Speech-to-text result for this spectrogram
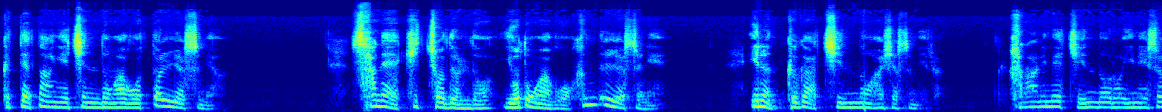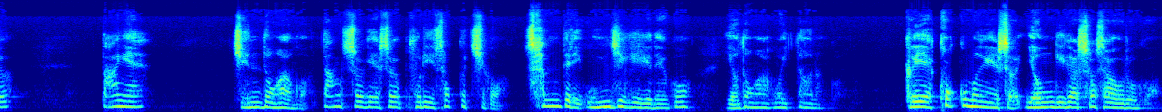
그때 땅이 진동하고 떨렸으며 산의 기초들도 요동하고 흔들렸으니 이는 그가 진노하셨습니다. 하나님의 진노로 인해서 땅에 진동하고 땅 속에서 불이 솟구치고 산들이 움직이게 되고 요동하고 있다는 것. 그의 콧구멍에서 연기가 솟아오르고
